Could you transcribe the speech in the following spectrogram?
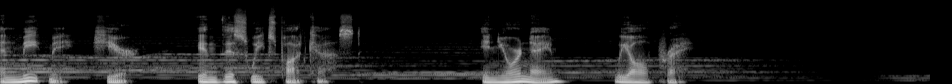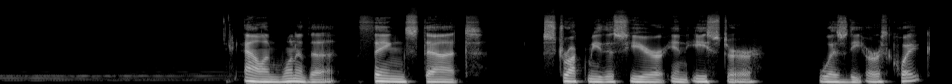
And meet me here in this week's podcast. In your name, we all pray. Allen, one of the things that struck me this year in Easter was the earthquake.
